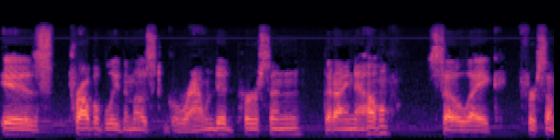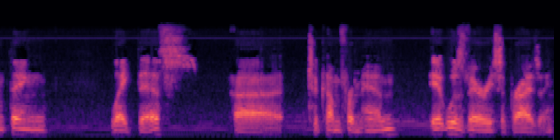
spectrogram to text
is probably the most grounded person that I know. So, like, for something like this uh, to come from him, it was very surprising.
